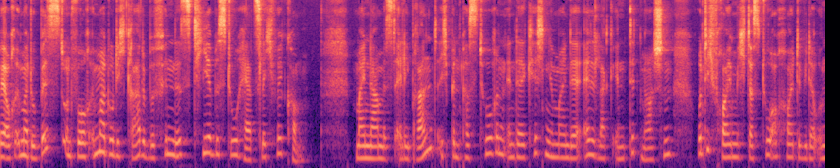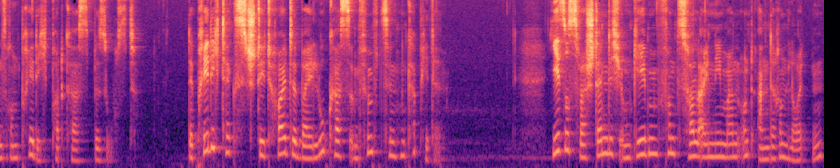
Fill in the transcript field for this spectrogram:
wer auch immer du bist und wo auch immer du dich gerade befindest, hier bist du herzlich willkommen. Mein Name ist Elli Brandt, ich bin Pastorin in der Kirchengemeinde Edelak in Dithmarschen und ich freue mich, dass du auch heute wieder unseren Predigt-Podcast besuchst. Der Predigtext steht heute bei Lukas im 15. Kapitel. Jesus war ständig umgeben von Zolleinnehmern und anderen Leuten,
